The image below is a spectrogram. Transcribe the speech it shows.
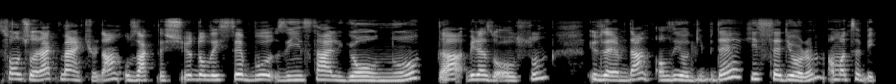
sonuç olarak Merkür'den uzaklaşıyor. Dolayısıyla bu zihinsel yoğunluğu da biraz olsun üzerimden alıyor gibi de hissediyorum. Ama tabii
